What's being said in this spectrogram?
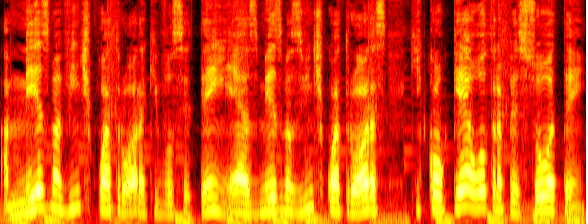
A mesma 24 horas que você tem é as mesmas 24 horas que qualquer outra pessoa tem.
